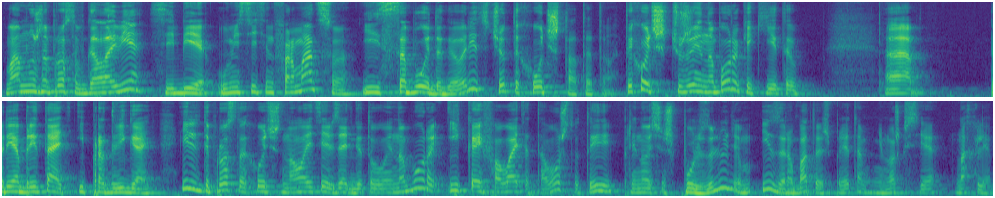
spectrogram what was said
вам нужно просто в голове себе уместить информацию и с собой договориться, что ты хочешь от этого. Ты хочешь чужие наборы какие-то э, приобретать и продвигать, или ты просто хочешь на лайте взять готовые наборы и кайфовать от того, что ты приносишь пользу людям и зарабатываешь при этом немножко себе на хлеб.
